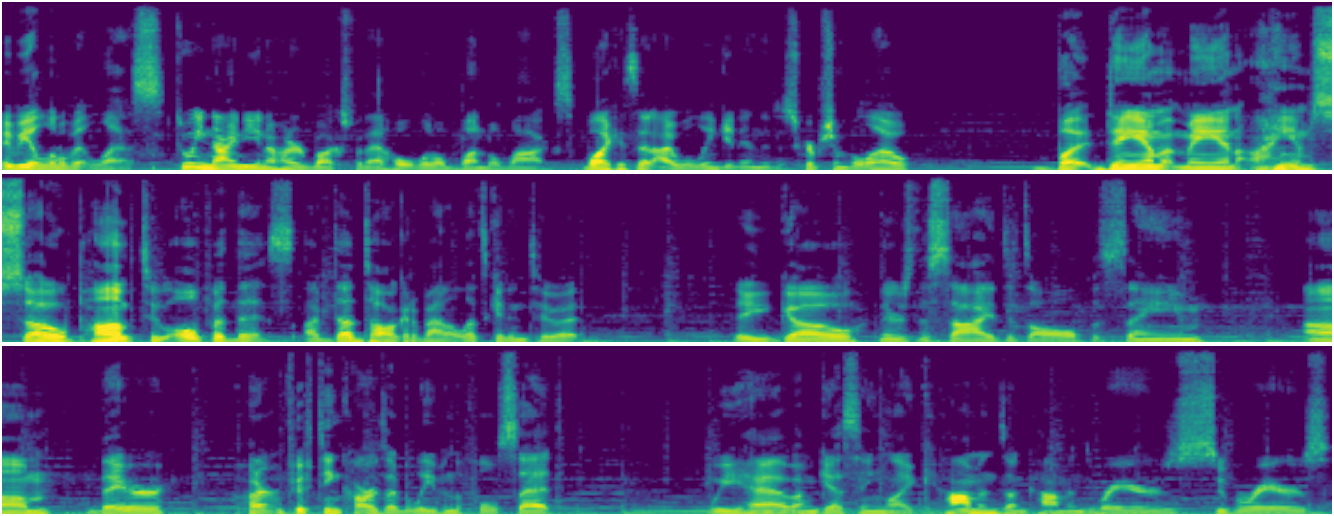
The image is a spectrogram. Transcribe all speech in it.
maybe a little bit less between 90 and 100 bucks for that whole little bundle box but like i said i will link it in the description below but damn man i am so pumped to open this i'm done talking about it let's get into it there you go. There's the sides. It's all the same. Um, there, 115 cards, I believe, in the full set. We have, I'm guessing, like commons, uncommons, rares, super rares,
